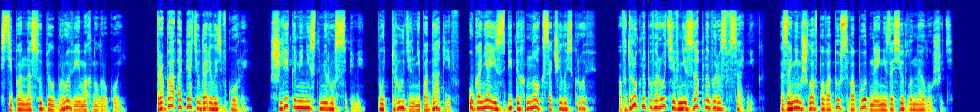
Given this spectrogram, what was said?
Степан насупил брови и махнул рукой. Тропа опять ударилась в горы. Шли каменистыми россыпями. Путь труден, неподатлив. У коня из сбитых ног сочилась кровь. Вдруг на повороте внезапно вырос всадник. За ним шла в поводу свободная незаседланная лошадь.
